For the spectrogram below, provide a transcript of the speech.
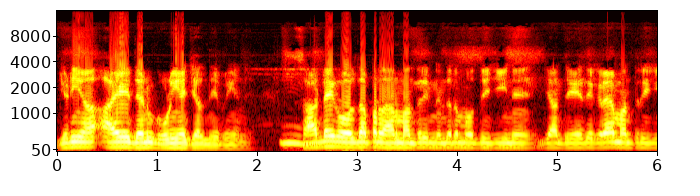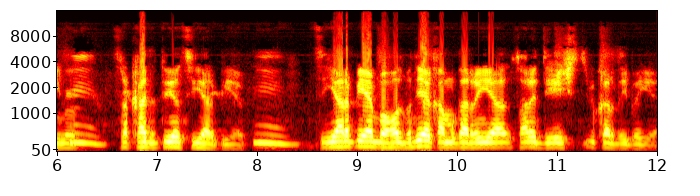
ਜਿਹੜੀਆਂ ਆਏ ਦਿਨ ਗੋਲੀਆਂ ਚੱਲਦੀਆਂ ਪਈਆਂ ਨੇ। ਸਾਡੇ ਕੋਲ ਦਾ ਪ੍ਰਧਾਨ ਮੰਤਰੀ ਨਰਿੰਦਰ ਮੋਦੀ ਜੀ ਨੇ ਜਾਂ ਦੇਸ਼ ਦੇ ਗ੍ਰਹਿ ਮੰਤਰੀ ਜੀ ਨੇ ਸੁਰੱਖਿਆ ਦਿੱਤੀ ਹੈ ਸੀਆਰਪੀਐਫ। ਸੀਆਰਪੀਐਫ ਬਹੁਤ ਵਧੀਆ ਕੰਮ ਕਰ ਰਹੀ ਆ ਸਾਰੇ ਦੇਸ਼ 'ਚ ਕਰਦੀ ਪਈ ਆ।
